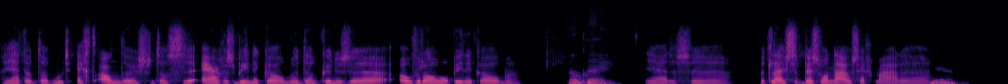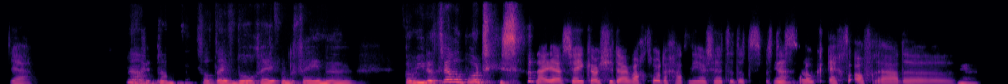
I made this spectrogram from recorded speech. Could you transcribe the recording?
Ja, dat, dat moet echt anders. Want als ze ergens binnenkomen, dan kunnen ze overal wel binnenkomen. Oké. Ja, dus eh, het luistert best wel nauw, zeg maar. eh. Ja. ja. Nou, dan zal het even doorgeven aan degene van wie dat Trello-bord is. Nou ja, zeker als je daar wachtwoorden gaat neerzetten, dat, Ja. dat zou ik echt afraden. Ja.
